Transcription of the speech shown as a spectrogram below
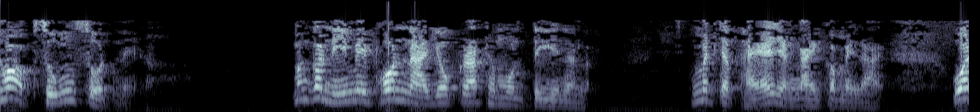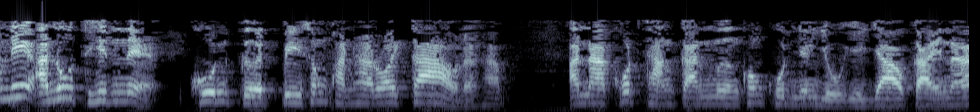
ชอบสูงสุดเนี่ย มันก็หนีไม่พ้นนายกรัฐมนตรีนั่นแหละมันจะแถยังไงก็ไม่ได้ วันนี้อนุทินเนี่ย คุณเกิดปี 2509 นะครับ อนาคตทางการเมืองของคุณยังอยู่อีกยาวไกลนะ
